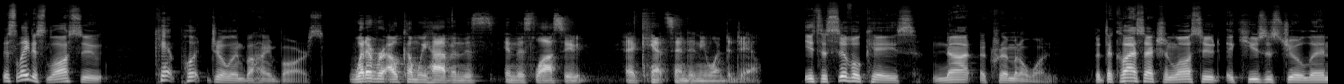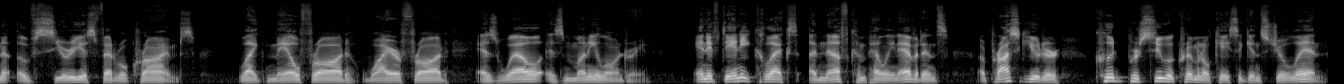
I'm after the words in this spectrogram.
This latest lawsuit can't put Jolyn behind bars. Whatever outcome we have in this in this lawsuit, it can't send anyone to jail. It's a civil case, not a criminal one. But the class action lawsuit accuses Jolyn of serious federal crimes, like mail fraud, wire fraud, as well as money laundering. And if Danny collects enough compelling evidence, a prosecutor could pursue a criminal case against Jolyn.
